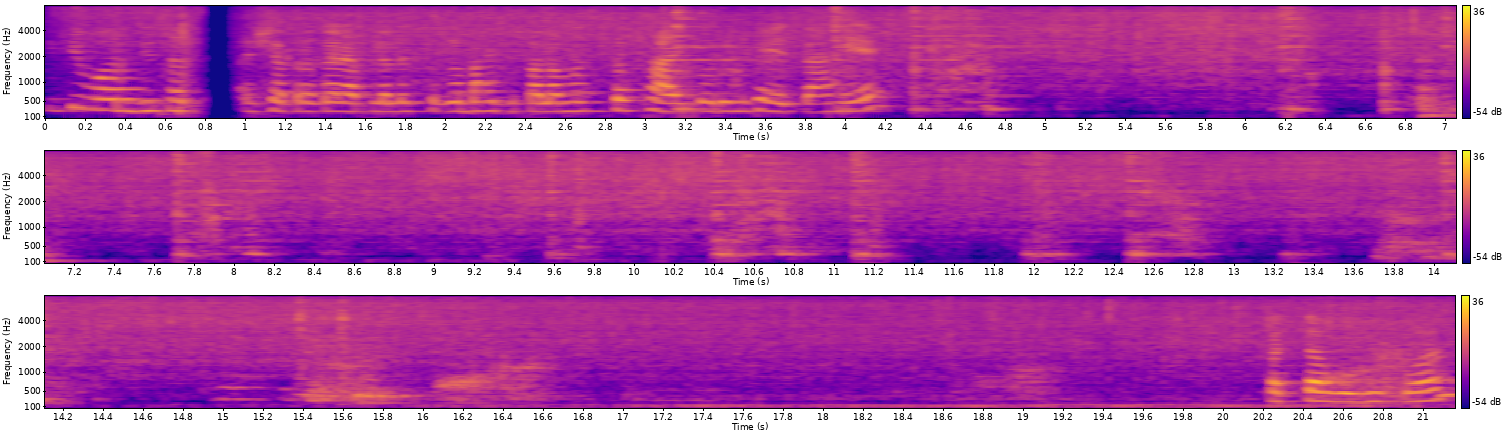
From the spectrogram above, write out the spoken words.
किती वर दिसत? अशा प्रकारे आपल्याला सगळं भाजीपाला मस्त फ्राय करून घ्यायचं आहे. पत्तागोबी पण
